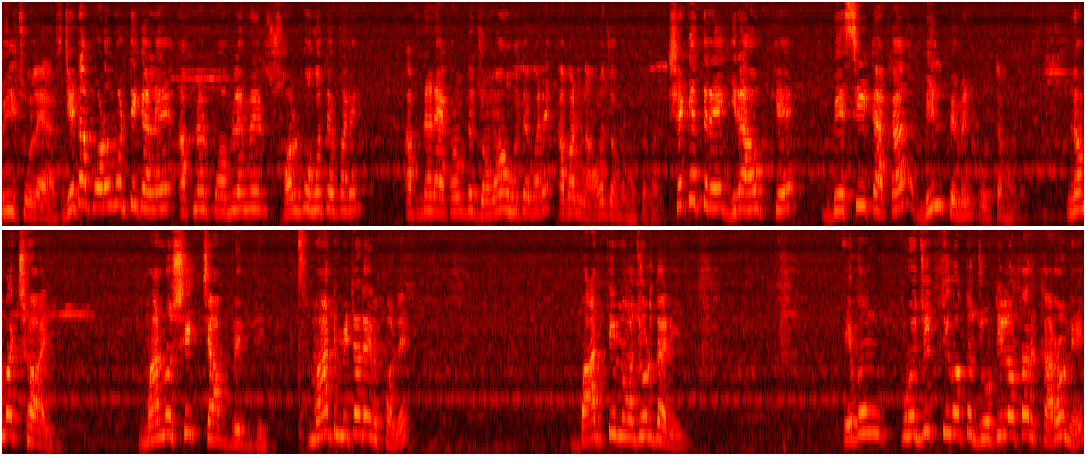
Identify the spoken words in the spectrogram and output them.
বিল চলে আসে, যেটা পরবর্তীকালে আপনার প্রবলেমের সলভও হতে পারে, আপনার অ্যাকাউন্টে জমাও হতে পারে, আবার নাও জমা হতে পারে। সেক্ষেত্রে গ্রাহককে বেশি টাকা বিল পেমেন্ট করতে হবে। নম্বর ছয়, মানসিক চাপ বৃদ্ধি। স্মার্ট মিটারের ফলে বাড়তি নজরদারি এবং প্রযুক্তিগত জটিলতার কারণে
